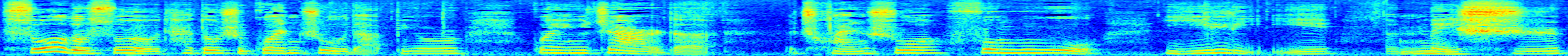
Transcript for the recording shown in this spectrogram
所有的所有他都是关注的，比如关于这儿的传说、风物、仪礼、美食、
